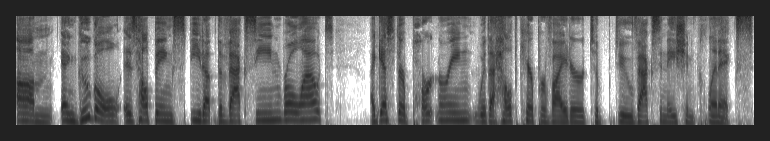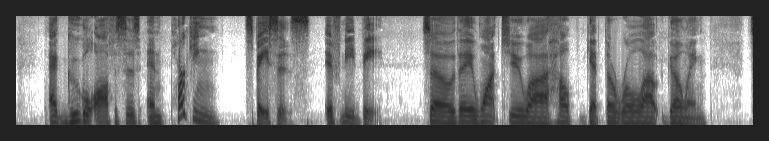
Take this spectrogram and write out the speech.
Um, and Google is helping speed up the vaccine rollout. I guess they're partnering with a healthcare provider to do vaccination clinics at Google offices and parking spaces if need be. So they want to uh, help get the rollout going.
